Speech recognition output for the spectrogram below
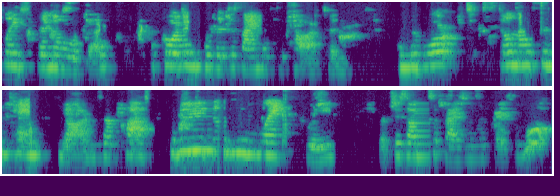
placed in order according to the design of the tartan. And the warped, still nice and tense yarns are passed through the loom lengthways, which is unsurprisingly called the warp.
